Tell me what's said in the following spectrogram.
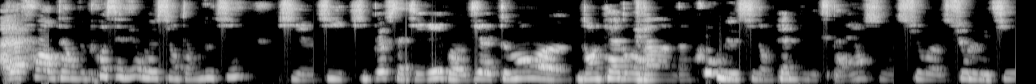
à la fois en termes de procédure mais aussi en termes d'outils qui, euh, qui, qui, peuvent s'acquérir euh, directement dans le cadre d'un cours mais aussi dans le cadre d'une expérience sur, sur le métier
